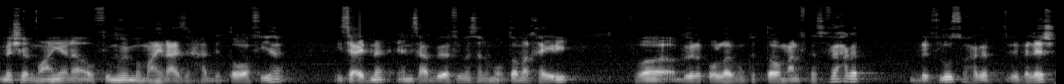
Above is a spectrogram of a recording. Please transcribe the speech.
ميشن معينة أو في مهمة معينة عايزين حد يتطوع فيها يساعدنا. يعني ساعات بيبقى في مثلا مؤتمر خيري فبيقول لك والله ممكن تطوع معانا في كذا. في حاجات بفلوس وحاجات ببلاش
